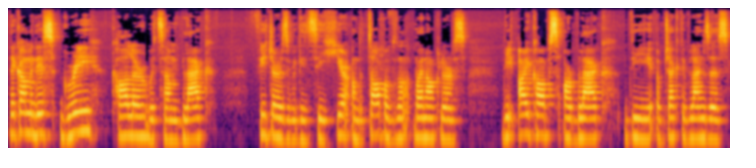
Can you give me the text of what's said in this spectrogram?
They come in this gray color with some black features we can see here on the top of the binoculars. The eye cups are black, the objective lenses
